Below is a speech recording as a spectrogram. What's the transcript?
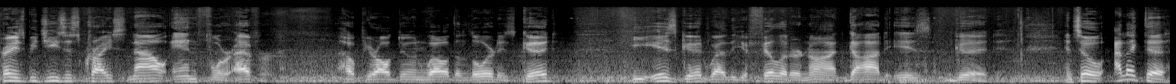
Praise be Jesus Christ now and forever. I hope you're all doing well. The Lord is good. He is good whether you feel it or not. God is good. And so I'd like to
